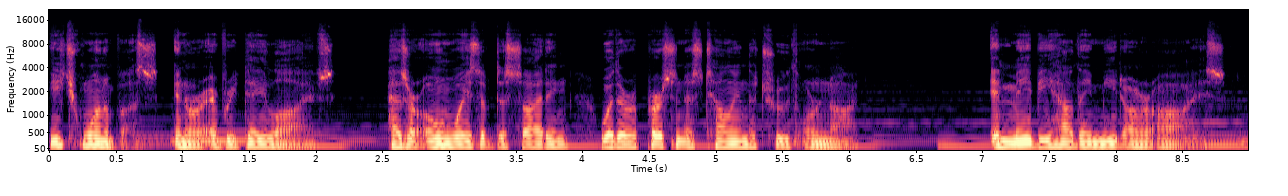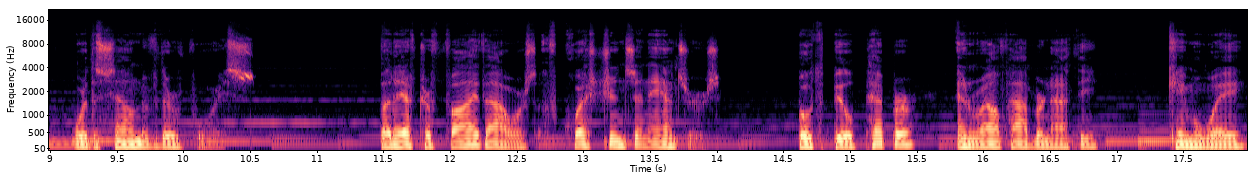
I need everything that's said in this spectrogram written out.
Each one of us, in our everyday lives, has our own ways of deciding whether a person is telling the truth or not. It may be how they meet our eyes or the sound of their voice. But after five hours of questions and answers, both Bill Pepper and Ralph Abernathy came away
